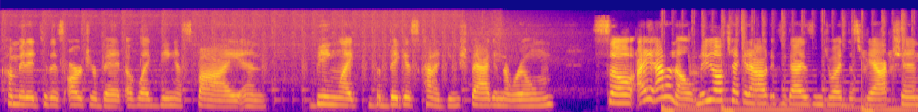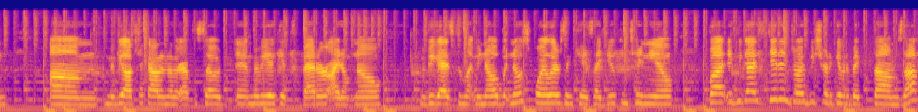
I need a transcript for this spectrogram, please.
committed to this Archer bit of like being a spy and being like the biggest kind of douchebag in the room. So I I don't know. Maybe I'll check it out if you guys enjoyed this reaction. Um, maybe I'll check out another episode maybe it gets better. I don't know. Maybe you guys can let me know, but no spoilers in case I do continue. But if you guys did enjoy, be sure to give it a big thumbs up.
